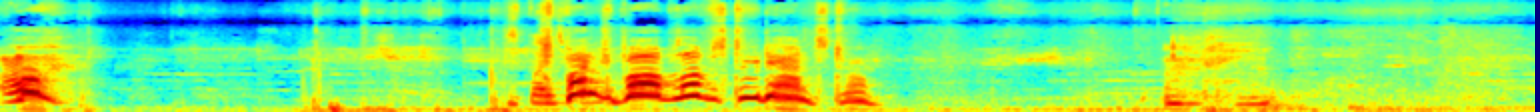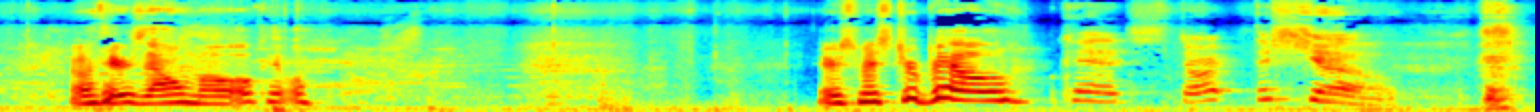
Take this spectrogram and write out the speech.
Oh, SpongeBob. SpongeBob loves to dance to him. Okay. Oh, there's Elmo. Okay, well. There's Mr. Bill. Okay, let's start the show.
